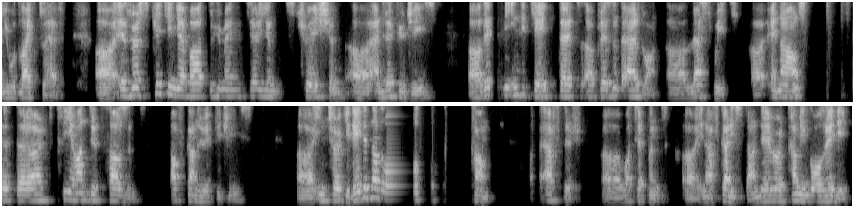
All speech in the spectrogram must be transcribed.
you would like to have. Uh, as we're speaking about the humanitarian situation uh, and refugees, uh, let me indicate that uh, President Erdogan uh, last week uh, announced that there are 300,000 Afghan refugees in Turkey. They did not all come after what happened in Afghanistan. They were coming already.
